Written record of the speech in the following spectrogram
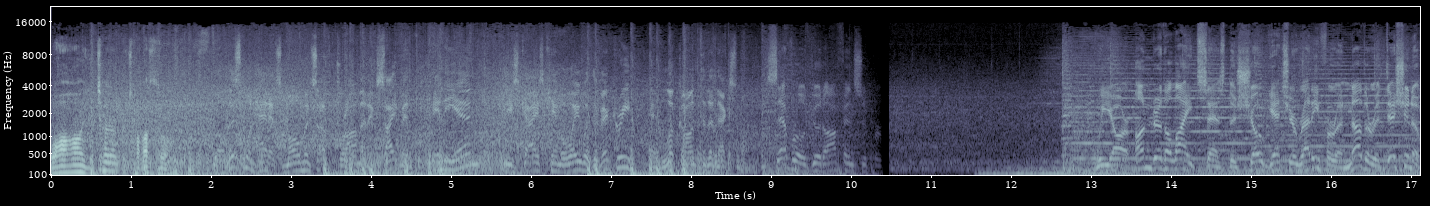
와 2차전도 잡았어 We are under the lights as the show gets you ready for another edition of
